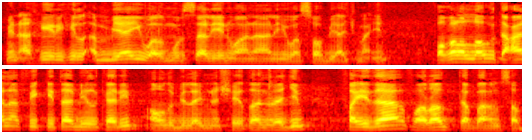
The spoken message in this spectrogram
min akhirihil anbiya'i wal mursalin wa ala alihi washabbi ajmain. Faqala Allah Ta'ala fi kitabihil karim, a'udzu billahi minasyaitonir rajim, fa idza faragta fansab.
